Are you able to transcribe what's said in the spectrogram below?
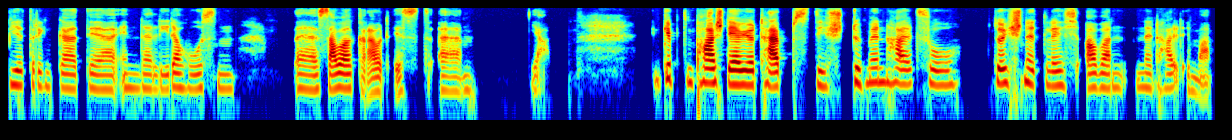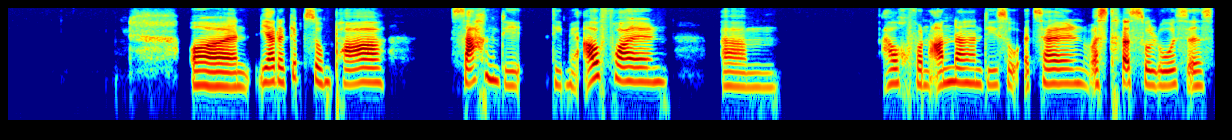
Biertrinker, der in der Lederhosen, äh, Sauerkraut isst. Ähm. Gibt ein paar Stereotypes, die stimmen halt so durchschnittlich, aber nicht halt immer. Und ja, da gibt's so ein paar Sachen, die die mir auffallen, ähm, auch von anderen, die so erzählen, was da so los ist.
